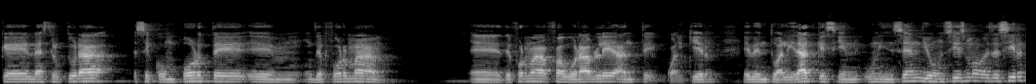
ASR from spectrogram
que la estructura se comporte em, de forma eh, de forma favorable ante cualquier eventualidad que si un incendio, un sismo, es decir,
